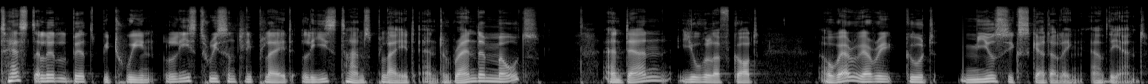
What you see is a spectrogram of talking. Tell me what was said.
test a little bit between least recently played, least times played, and random modes. And then you will have got a very, very good music scheduling at the end.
